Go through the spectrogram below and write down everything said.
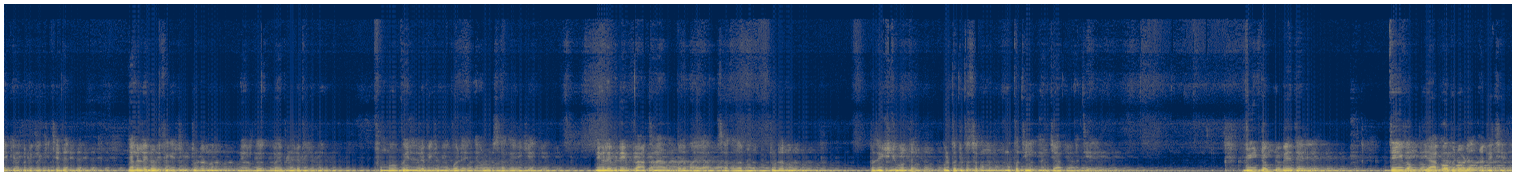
ഐക്കൺ കൊണ്ട് ക്ലിക്ക് ചെയ്ത് ഞങ്ങളുടെ നോട്ടിഫിക്കേഷൻ തുടർന്ന് മുപ്പത്തി അഞ്ചാം അധ്യായം. വീണ്ടും ബേദലിൽ ദൈവം യാക്കോബിനോട് അറിയിച്ചത്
